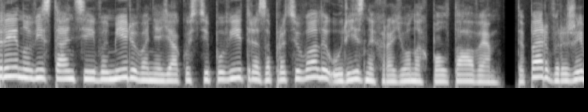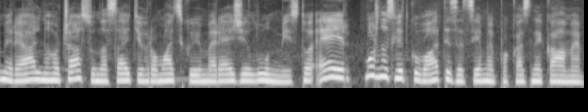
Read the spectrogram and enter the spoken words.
Три нові станції вимірювання якості повітря запрацювали у різних районах Полтави. Тепер в режимі реального часу на сайті громадської мережі Лун місто Ейр можна слідкувати за цими показниками.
